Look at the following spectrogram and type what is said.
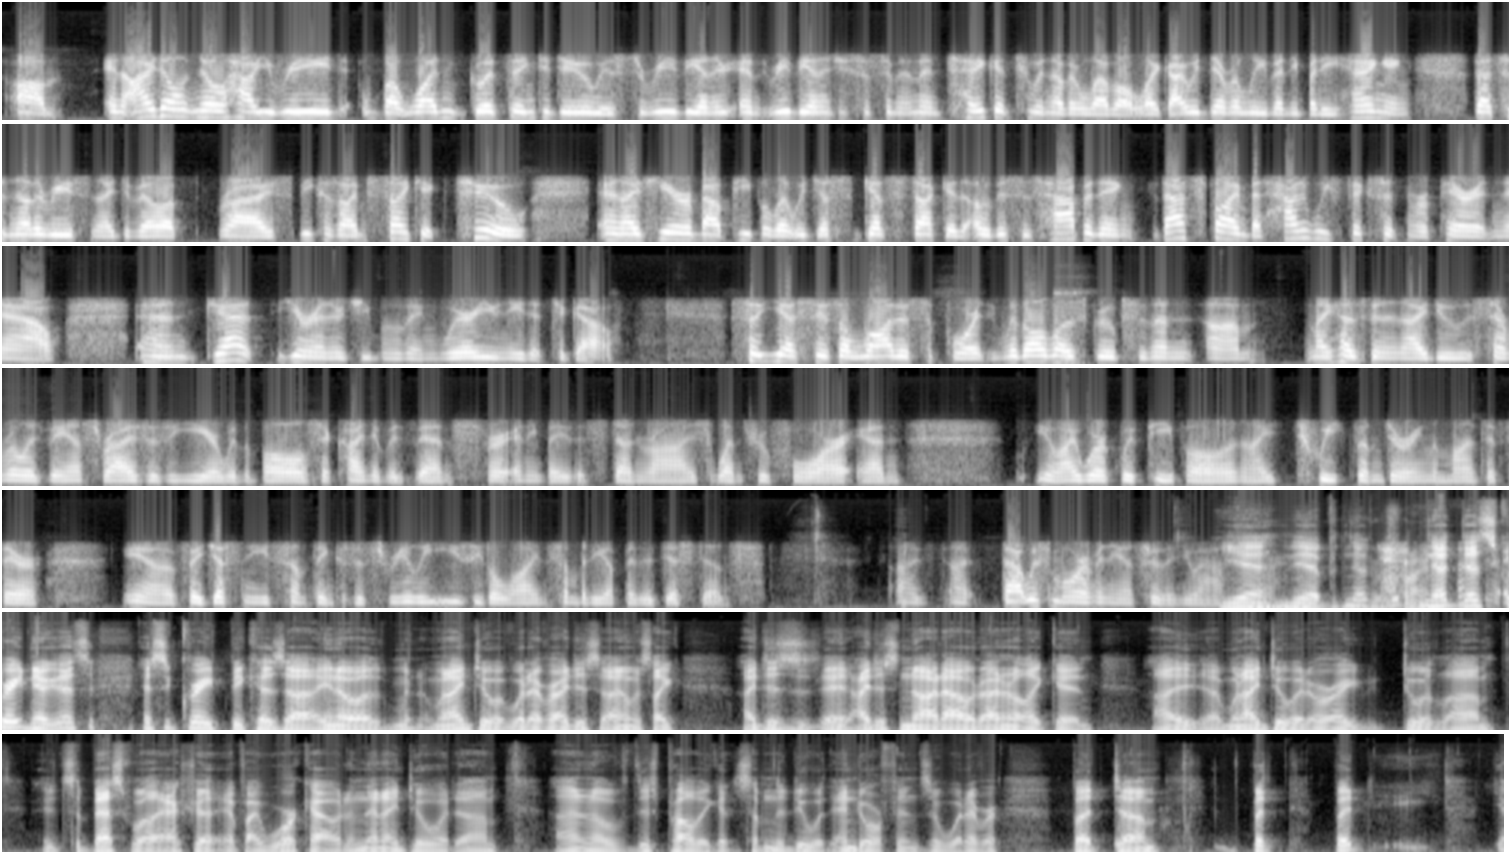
Um, and I don't know how you read, but one good thing to do is to read the and read the energy system and then take it to another level. Like I would never leave anybody hanging. That's another reason I developed RYSE because I'm psychic too, and I'd hear about people that would just get stuck in, oh, this is happening. That's fine, but how do we fix it and repair it now, and get your energy moving where you need it to go? So yes, there's a lot of support with all those groups, and then um, my husband and I do several advanced rises a year with the bowls. They're kind of events for anybody that's done RYSE one through four, and you know I work with people and I tweak them during the month if they're you know if they just need something because it's really easy to line somebody up at a distance. Uh, uh, that was more of an answer than you asked. Yeah, yeah, but no, no, that's great. No, that's that's great because uh, you know when, when I do it, whatever, I just I almost like I just I just nod out. I don't know, like. Uh, I uh, when I do it or I do it, um, it's the best. Well, actually, if I work out and then I do it, um, I don't know. This probably got something to do with endorphins or whatever. But um, but but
